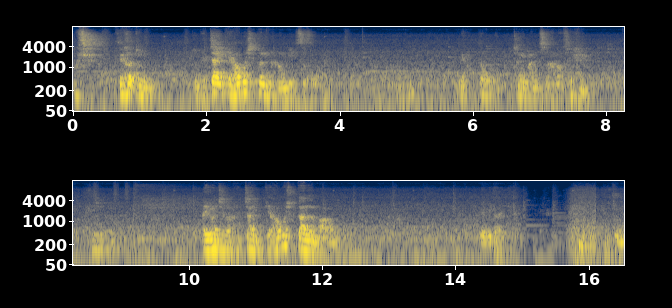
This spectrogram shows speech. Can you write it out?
제가 좀, 좀 배짱 있게 하고 싶은 그런 게 있어서. 근데 그렇다고 배짱이 많진 않아서. 아, 이건 제가 배짱 있게 하고 싶다는 마음으로 여기다 이렇게 좀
